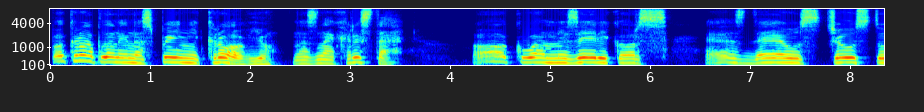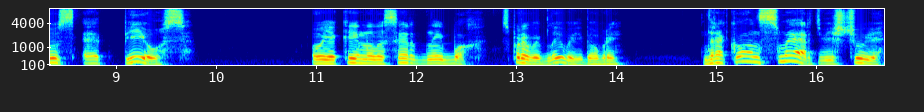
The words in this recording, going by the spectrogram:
покроплений на спині кров'ю на знак Христа. O quam misericors est Deus justus et pius. О, який милосердний Бог, справедливий і добрий. Дракон смерть віщує,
